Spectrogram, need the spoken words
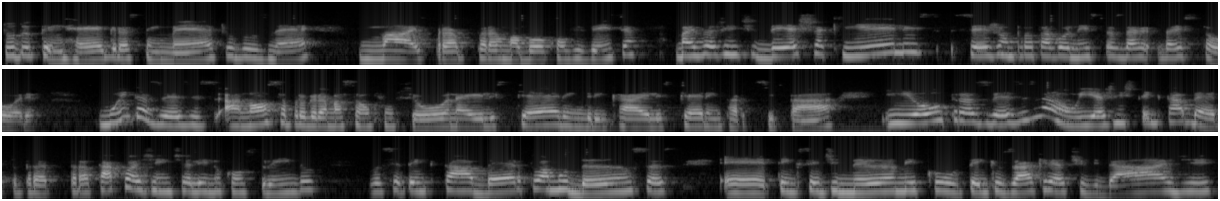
tudo tem regras, tem métodos, né? Mas para uma boa convivência, mas a gente deixa que eles sejam protagonistas da, da história muitas vezes a nossa programação funciona, eles querem brincar, eles querem participar, e outras vezes não. E a gente tem que estar aberto para estar tá com a gente ali no Construindo. Você tem que estar aberto a mudanças, é, tem que ser dinâmico, tem que usar a criatividade,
